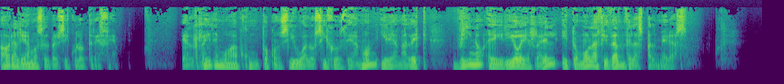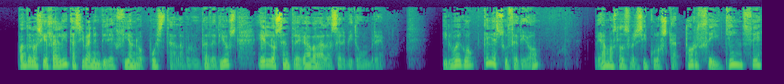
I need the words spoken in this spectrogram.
Ahora leamos el versículo 13. El rey de Moab juntó consigo a los hijos de Amón y de Amalek, vino e hirió a Israel y tomó la ciudad de las palmeras. Cuando los israelitas iban en dirección opuesta a la voluntad de Dios, Él los entregaba a la servidumbre. Y luego, ¿qué les sucedió? Leamos los versículos 14 y 15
